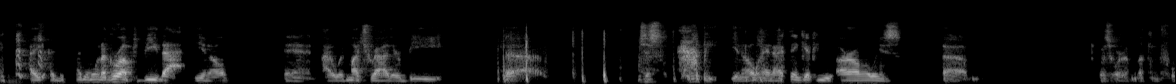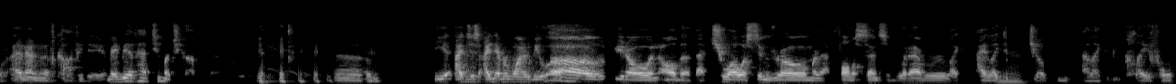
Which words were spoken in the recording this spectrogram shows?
I, I, I don't want to grow up to be that, you know, and I would much rather be uh, just happy, you know. And I think if you are always, um, what's the word I'm looking for? I don't have enough coffee today. Maybe I've had too much coffee. um, yeah, I just I never wanted to be whoa, you know, and all the that Chihuahua syndrome or that false sense of whatever. Like I like to be joking. I like to be playful.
